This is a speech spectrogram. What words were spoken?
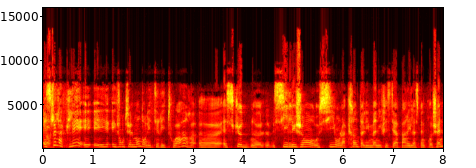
Est-ce que la clé est, éventuellement dans les territoires euh, Est-ce que euh, si les gens aussi ont la crainte d'aller manifester à Paris la semaine prochaine,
